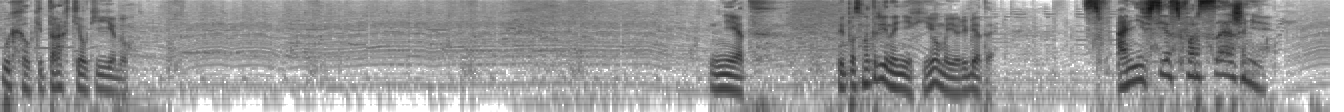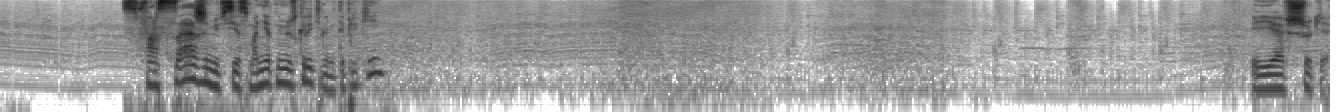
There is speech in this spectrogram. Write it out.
пыхалке-трахтелке еду. Нет ты посмотри на них, ё-моё, ребята. С... Они все с форсажами. С форсажами все, с монетными ускорителями, ты прикинь? Я в шоке.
